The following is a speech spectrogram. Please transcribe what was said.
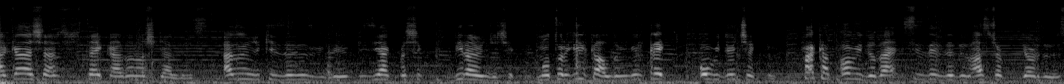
Arkadaşlar tekrardan hoş geldiniz. Az önceki izlediğiniz videoyu biz yaklaşık bir ay önce çektik. Motoru ilk aldığım gün direkt o videoyu çektim. Fakat o videoda siz de izlediniz az çok gördünüz.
